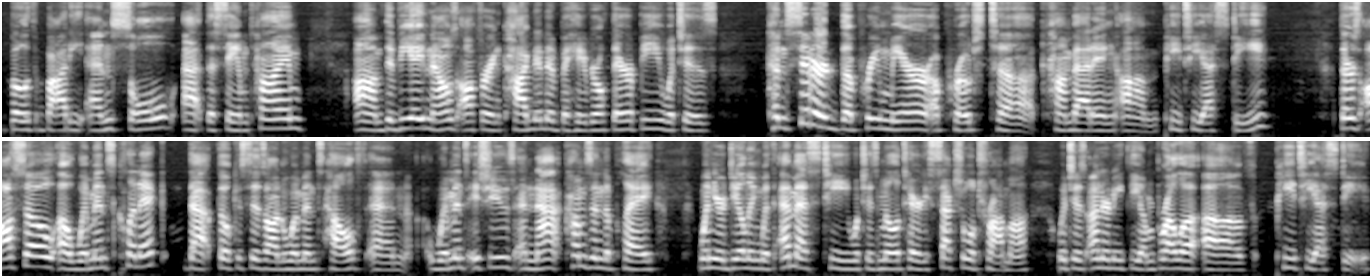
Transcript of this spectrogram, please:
both body and soul at the same time. Um, the VA now is offering cognitive behavioral therapy, which is considered the premier approach to combating um, PTSD. There's also a women's clinic that focuses on women's health and women's issues, and that comes into play when you're dealing with MST, which is military sexual trauma, which is underneath the umbrella of PTSD.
